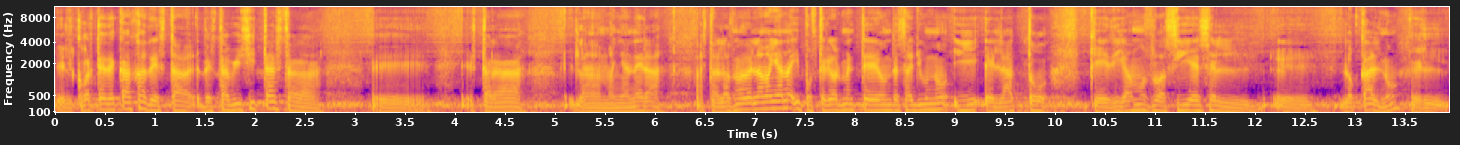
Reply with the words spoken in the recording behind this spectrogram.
el corte de caja de esta, de esta visita. Está, eh, estará la mañanera hasta las nueve de la mañana y posteriormente un desayuno y el acto que digámoslo así es el eh, local, ¿no? El,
